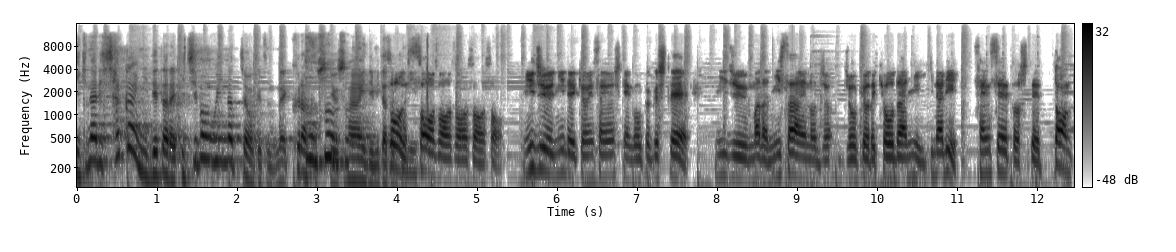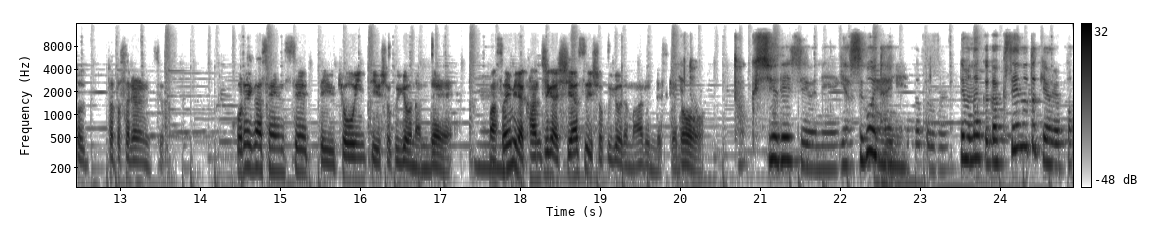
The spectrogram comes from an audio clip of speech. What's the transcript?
いきなり社会に出たら一番上になっちゃうわけですもんね、クラスっていう単位で見たときに。そう。そうそうそうそうそう。22で教員採用試験合格して、20まだ2歳の状況で教団にいきなり先生としてドンと立たされるんですよ。これが先生っていう教員っていう職業なんで、まあそういう意味では勘違いしやすい職業でもあるんですけど、特殊ですよね。いや、すごい大変だと思います。でもなんか学生の時はやっぱ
